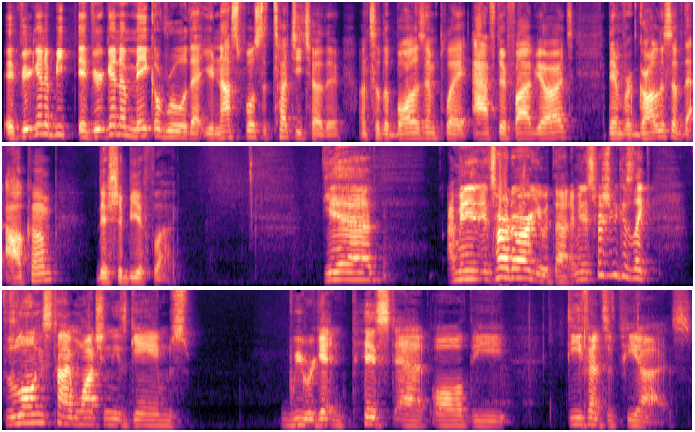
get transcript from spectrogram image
If you're gonna be if you're gonna make a rule that you're not supposed to touch each other until the ball is in play after five yards, then regardless of the outcome, there should be a flag. Yeah, I mean it's hard to argue with that. I mean, especially because like for the longest time watching these games, we were getting pissed at all the defensive PIs.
